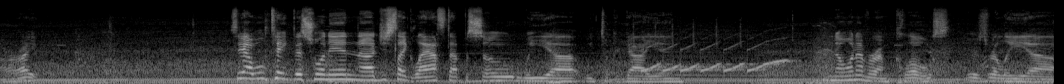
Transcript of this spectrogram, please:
All right. So yeah, we'll take this one in. Uh, just like last episode, we uh, we took a guy in. You know, whenever I'm close, there's really uh,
